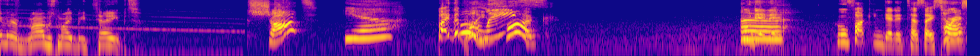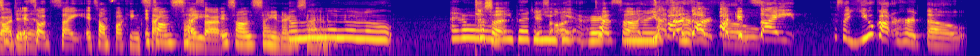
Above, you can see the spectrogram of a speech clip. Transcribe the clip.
think their mouths might be taped. Shot? Yeah. By the Holy police? fuck. Who did uh, it? Who fucking did it, Tessa? I swear to God. It's it. on site. It's on fucking site. It's on site. Tessa. It's on site No, next no, time. no, no, no. I don't Tessa, want anybody it's to on- get hurt. Tessa, you got get it on hurt, fucking though. site. Tessa, you got hurt though.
